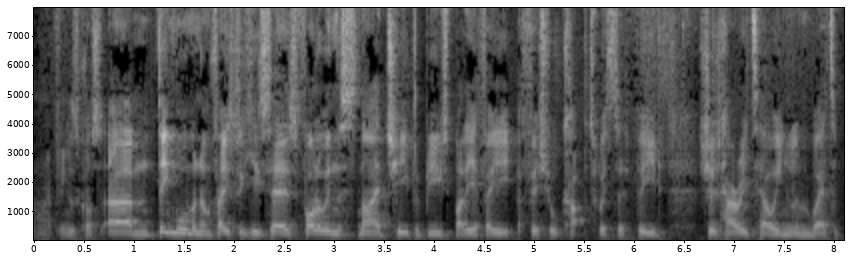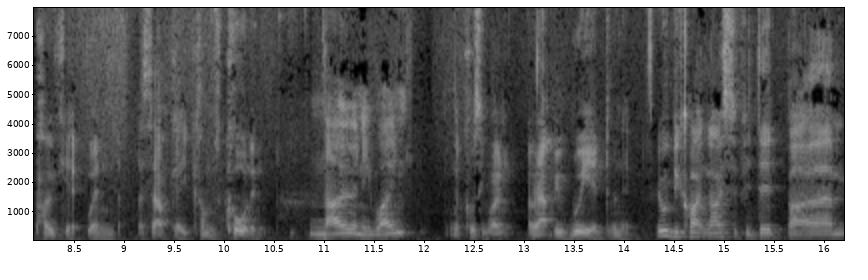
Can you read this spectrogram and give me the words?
All right, fingers crossed. Um, Dean Morman on Facebook, he says, following the snide, cheap abuse by the FA official Cup Twitter feed, should Harry tell England where to poke it when a Southgate comes calling? No, and he won't. Of course he won't. I mean, that'd be weird, wouldn't it? It would be quite nice if he did, but um,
